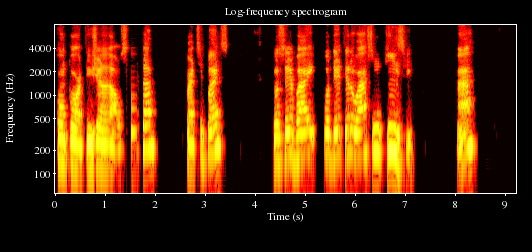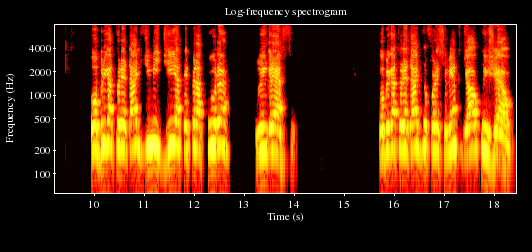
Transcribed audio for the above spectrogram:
comporta, em geral, 50 participantes, você vai poder ter no máximo 15. Né? Obrigatoriedade de medir a temperatura no ingresso. Obrigatoriedade do fornecimento de álcool em gel.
